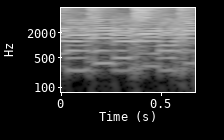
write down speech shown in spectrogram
Thank.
